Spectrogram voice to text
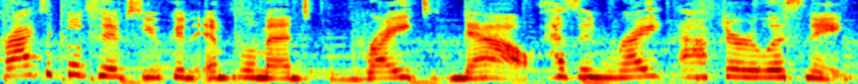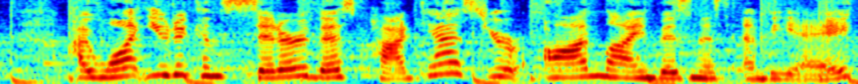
practical tips you can implement right now, as in right after listening. I want you to consider this podcast your online business MBA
